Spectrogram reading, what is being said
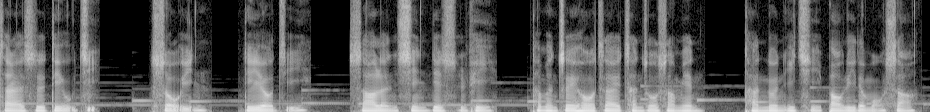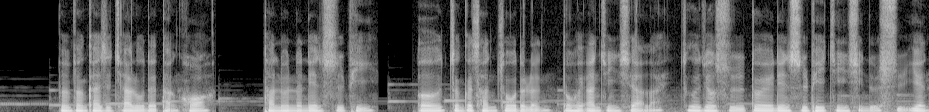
再来是第五集手淫，第六集杀人性恋尸癖。他们最后在餐桌上面谈论一起暴力的谋杀，纷纷开始加入的谈话，谈论了恋尸癖，而整个餐桌的人都会安静下来。这个就是对恋尸癖进行的实验。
